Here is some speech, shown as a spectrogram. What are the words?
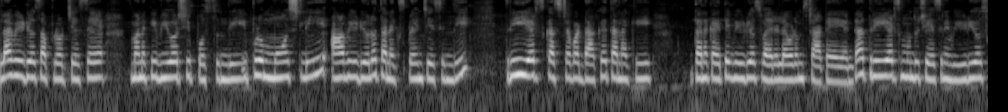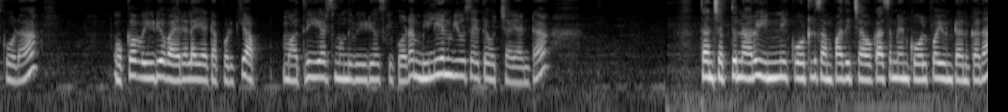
ఎలా వీడియోస్ అప్లోడ్ చేస్తే మనకి వ్యూవర్షిప్ వస్తుంది. ఇప్పుడు మోస్ట్లీ ఆ వీడియోలో తను ఎక్స్ప్లెయిన్ చేసింది త్రీ ఇయర్స్ కష్టపడ్డాకే తనకి తనకైతే వీడియోస్ వైరల్ అవ్వడం స్టార్ట్ అయ్యాయంట. త్రీ ఇయర్స్ ముందు చేసిన వీడియోస్ కూడా ఒక వీడియో వైరల్ అయ్యేటప్పటికి త్రీ ఇయర్స్ ముందు వీడియోస్కి కూడా మిలియన్ వ్యూస్ అయితే వచ్చాయంట. తను చెప్తున్నారు ఇన్ని కోట్లు సంపాదించే అవకాశం నేను కోల్పోయి ఉంటాను కదా.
